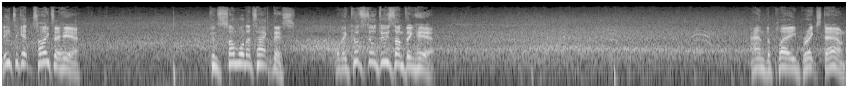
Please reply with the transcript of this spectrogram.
Need to get tighter here. Can someone attack this? Well, they could still do something here. And the play breaks down.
